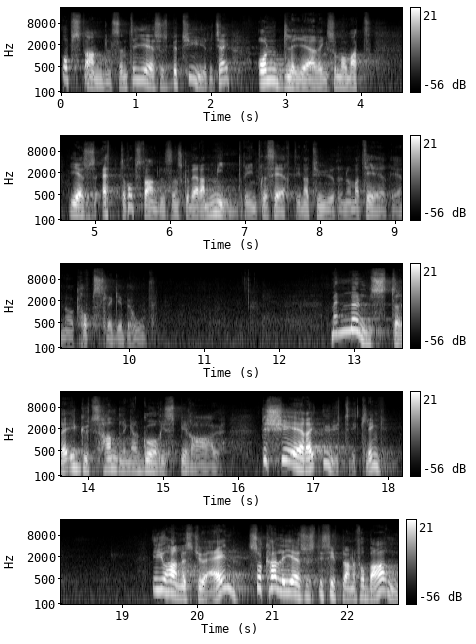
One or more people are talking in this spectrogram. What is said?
Oppstandelsen til Jesus betyr ikke ei åndeliggjøring som om at Jesus etter oppstandelsen skulle være mindre interessert i naturen og materien og kroppslige behov. Men mønsteret i Guds handlinger går i spiral. Det skjer ei utvikling. I Johannes 21 så kaller Jesus disiplene for barn.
